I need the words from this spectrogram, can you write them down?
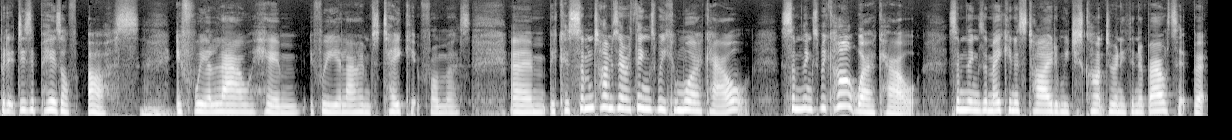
but it disappears off us Mm. if we allow him if we allow him to take it from us um, because sometimes there are things we can work out some things we can't work out some things are making us tired and we just can't do anything about it but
